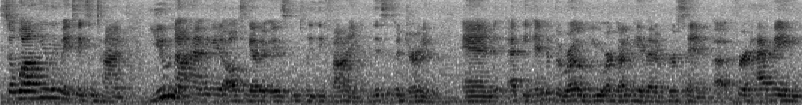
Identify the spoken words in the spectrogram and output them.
so while healing may take some time, you not having it all together is completely fine. This is a journey. And at the end of the road, you are going to be a better person uh, for having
